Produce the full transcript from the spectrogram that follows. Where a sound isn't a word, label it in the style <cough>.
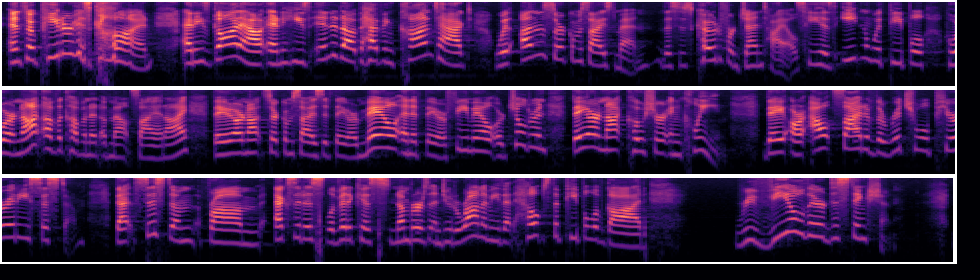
And so Peter has <laughs> gone and he's gone out and he's ended up having contact with uncircumcised men. This is code for Gentiles. He has eaten with people who are not of the covenant of Mount Sinai. They are not circumcised if they are male, and if they are female or children, they are not kosher and clean. They are outside of the ritual purity system. That system from Exodus, Leviticus, Numbers, and Deuteronomy that helps the people of God reveal their distinction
